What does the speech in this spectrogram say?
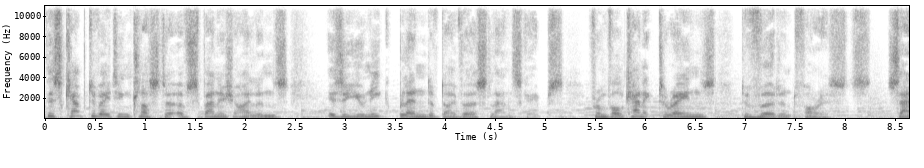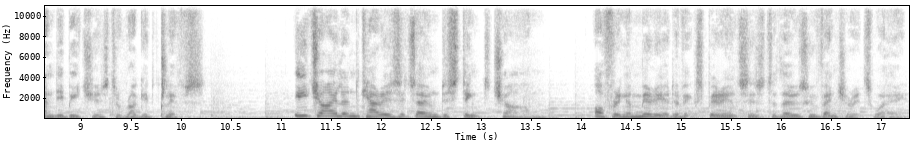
This captivating cluster of Spanish islands is a unique blend of diverse landscapes, from volcanic terrains to verdant forests, sandy beaches to rugged cliffs. Each island carries its own distinct charm, offering a myriad of experiences to those who venture its way.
